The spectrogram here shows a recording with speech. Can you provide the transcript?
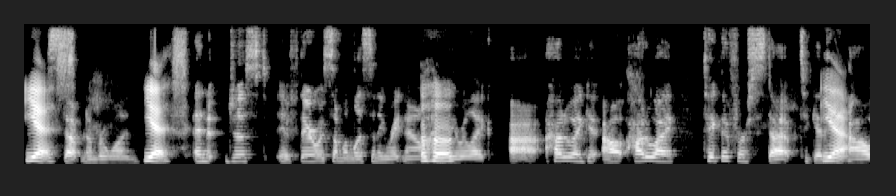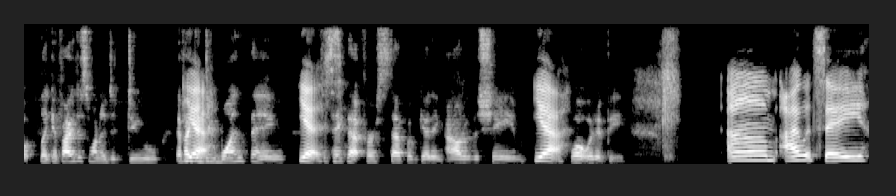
Yes. step number one Yes. And just if there was someone listening right now Uh-huh. and they were like, uh, how do I get out? How do I take the first step to getting Yeah. out? Like if I just wanted to do, if I Yeah. could do one thing yes. to take that first step of getting out of the shame, yeah. what would it be? Um, I would say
